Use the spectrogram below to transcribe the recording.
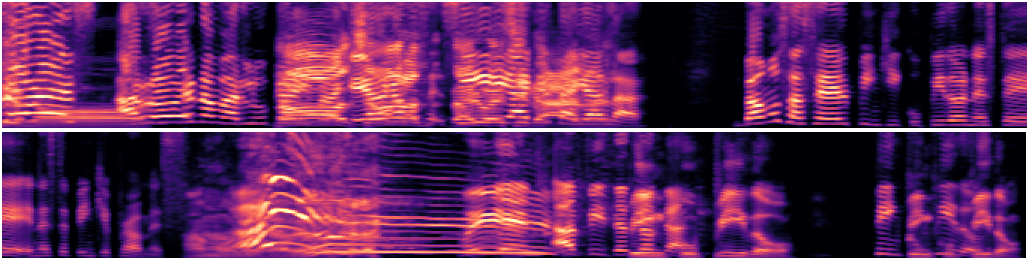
mentira. Lovers, No. arroben a Marluca y para que se ya van a- hagamos... Sí, hay que nada. tallarla. Vamos a hacer el Pinky Cupido en este, en este Pinky Promise. Vámonos. Muy bien, Api, te toca. Pincupido. Pincupido. Pincupido.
